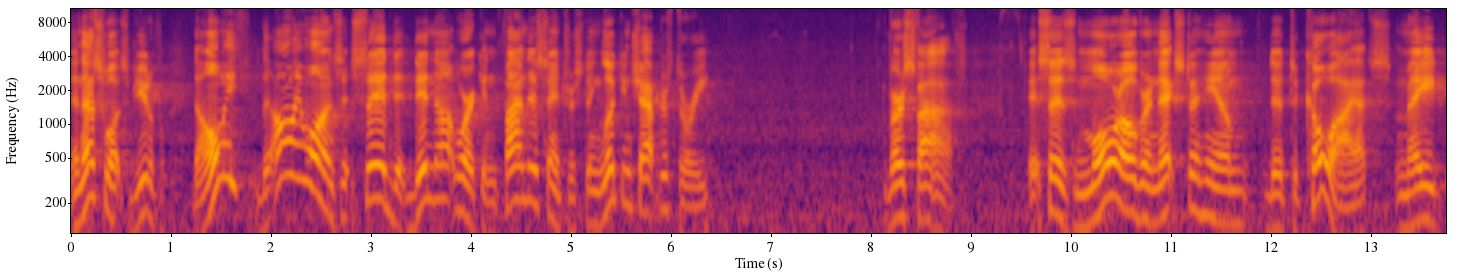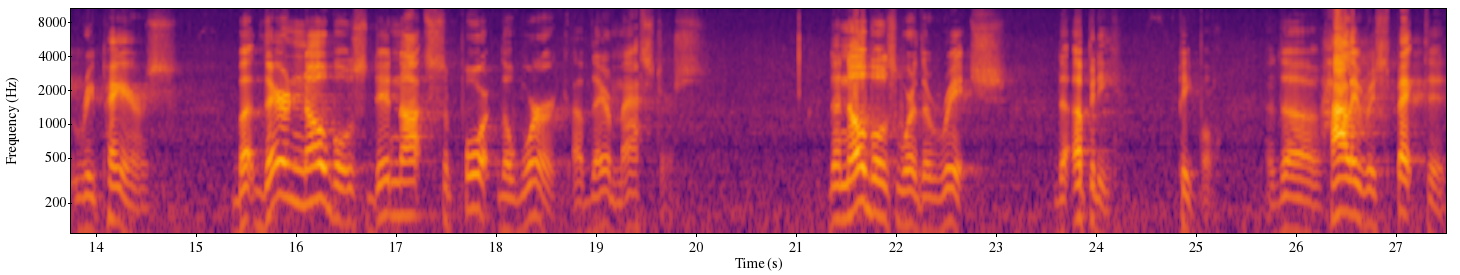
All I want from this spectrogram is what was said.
And that's what's beautiful. The only, the only ones that said that did not work, and find this interesting, look in chapter 3, verse 5. It says, Moreover, next to him, the Tekoites made repairs, but their nobles did not support the work of their masters. The nobles were the rich, the uppity people, the highly respected,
